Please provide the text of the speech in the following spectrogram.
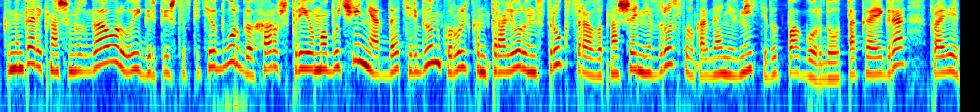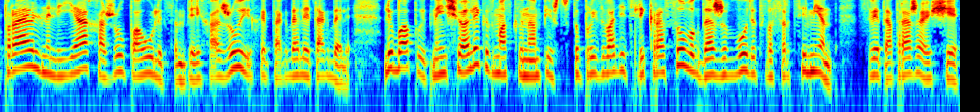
комментарий к нашему разговору. Игорь пишет из Петербурга. Хороший прием обучения отдать ребенку роль контролера инструктора в отношении взрослого, когда они вместе идут по городу. Вот такая игра. Проверь, правильно ли я хожу по улицам, перехожу их и так далее, и так далее. Любопытно. Еще Олег из Москвы нам пишет, что производители кроссовок даже вводят в ассортимент светоотражающий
